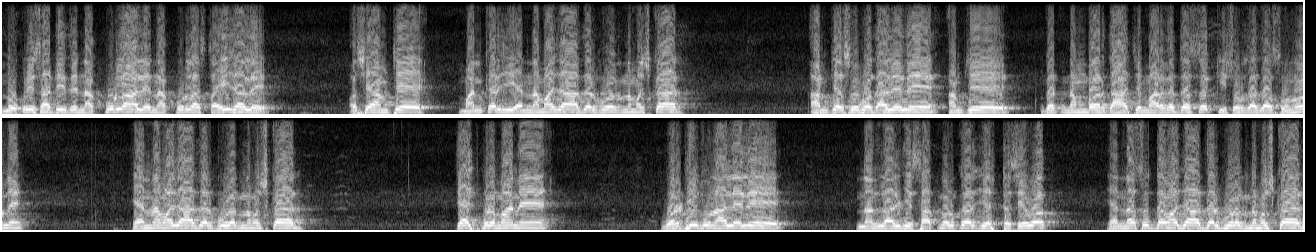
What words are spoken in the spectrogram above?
नोकरीसाठी ते नागपूरला आले नागपूरला स्थायी झाले. असे आमचे मानकरजी यांना माझा आदरपूर्वक नमस्कार. आमच्यासोबत आलेले आमचे गट नंबर दहाचे मार्गदर्शक किशोरदादा सोनोने यांना माझा आदरपूर्वक नमस्कार. त्याचप्रमाणे वरठीतून आलेले नंदलालजी सातनोरकर ज्येष्ठ सेवक यांनासुद्धा माझा आदरपूर्वक नमस्कार.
